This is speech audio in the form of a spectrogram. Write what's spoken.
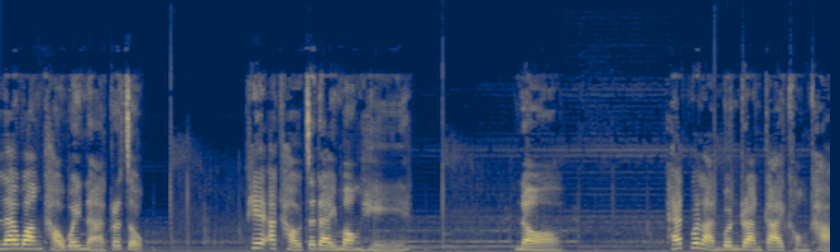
และวางเขาไว้หนากระจก เทอาเขาจะใดมองเห นอ แพทย์วหลานบนร่างกายของเขา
